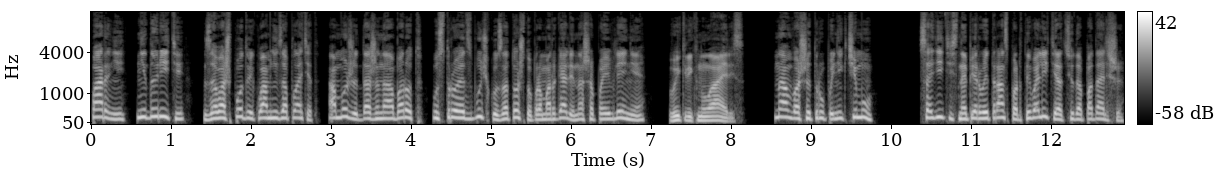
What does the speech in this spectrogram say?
«Парни, не дурите! За ваш подвиг вам не заплатят, а может даже наоборот, устроят сбучку за то, что проморгали наше появление!» выкрикнула Айрис. «Нам ваши трупы ни к чему, Садитесь на первый транспорт и валите отсюда подальше».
